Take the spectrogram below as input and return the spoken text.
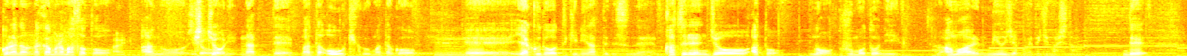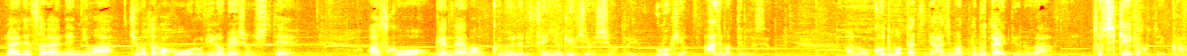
この間中村雅人、はい、あの市長。になってまた大きくまたこう、えー、躍動的になってですね活連城跡の麓に雨割りのミュージアムができました。で来年再来年には清高ホールをリノベーションしてあそこを現代版組踊り専用劇場にしようという動きが始まってるんですよ。あの子どもたちで始まった舞台というのが都市計画というか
